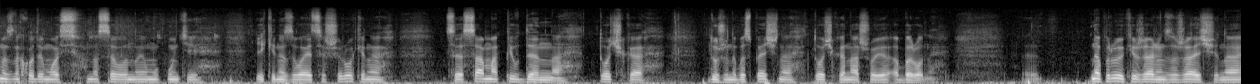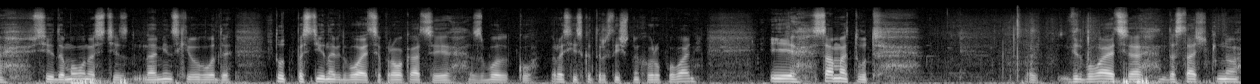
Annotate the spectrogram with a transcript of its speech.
ми знаходимося в населеному пункті, який називається Широкіно. Це сама південна точка, дуже небезпечна точка нашої оборони. Е, На превеликий жаль, незважаючи на всі домовленості, на мінські угоди, тут постійно відбуваються провокації з боку російсько-терористичних угрупувань. І саме тут е, відбуваються достатньо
